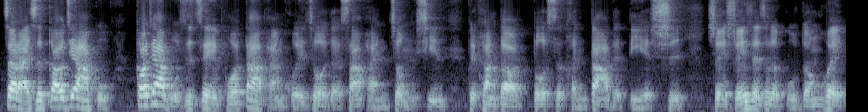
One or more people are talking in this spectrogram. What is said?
再来是高价股。高价股是这一波大盘回做的沙盘重心，可以看到都是很大的跌势，所以随着这个股东会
